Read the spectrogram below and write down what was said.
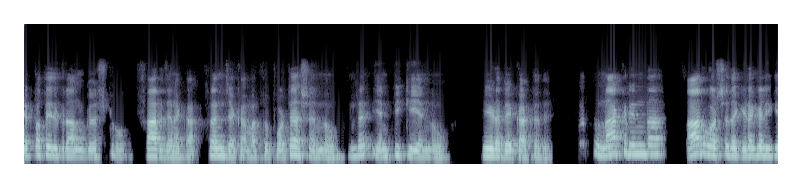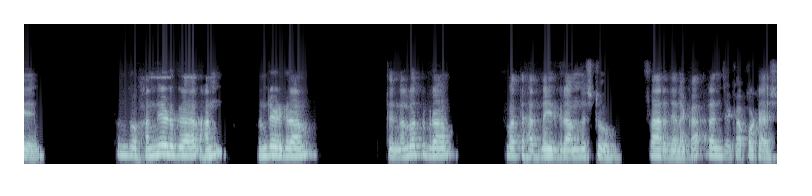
ಎಪ್ಪತ್ತೈದು ಗ್ರಾಂಗಳಷ್ಟು ಸಾರಜನಕ ರಂಜಕ ಮತ್ತು ಪೊಟ್ಯಾಶ್ ಅನ್ನು ಅಂದ್ರೆ ಎನ್ ಪಿ ಕೆಯನ್ನು ನೀಡಬೇಕಾಗ್ತದೆ. ಮತ್ತು ನಾಲ್ಕರಿಂದ ಆರು ವರ್ಷದ ಗಿಡಗಳಿಗೆ ಒಂದು ಹನ್ನೆರಡು ಗ್ರಾಂ, ಹನ್ ಹಂಡ್ರೆಡ್ ಗ್ರಾಂ, ಮತ್ತೆ ನಲವತ್ತು ಗ್ರಾಂ, ಮತ್ತೆ ಹದಿನೈದು ಗ್ರಾಂನಷ್ಟು ಸಾರಜನಕ ರಂಜಕ ಪೊಟ್ಯಾಶ್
